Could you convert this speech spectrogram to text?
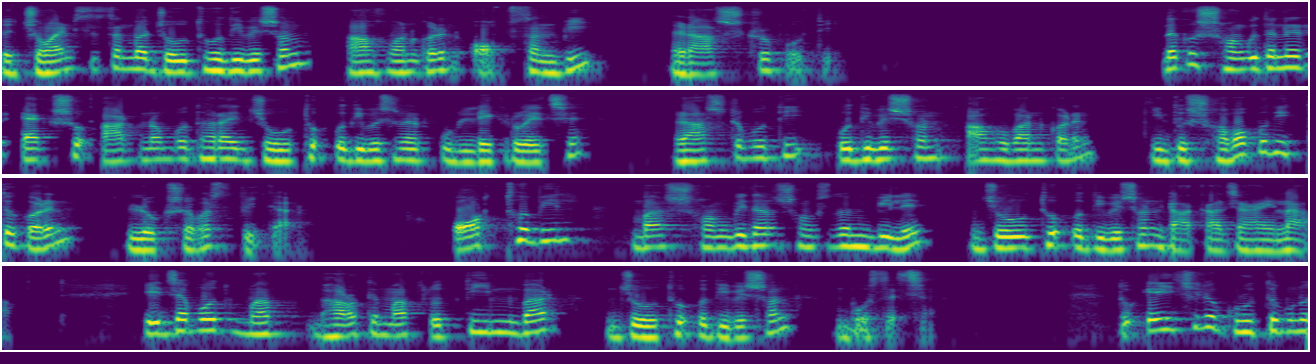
তো জয়েন্ট সেশন বা যৌথ অধিবেশন আহ্বান করেন অপশন বি রাষ্ট্রপতি। দেখো, সংবিধানের একশো আট নম্বর ধারায় যৌথ অধিবেশনের উল্লেখ রয়েছে। রাষ্ট্রপতি অধিবেশন আহ্বান করেন, কিন্তু সভাপতিত্ব করেন লোকসভার স্পিকার। অর্থ বিল বা সংবিধান সংশোধন বিলে যৌথ অধিবেশন ডাকা যায় না। এ যাবৎ ভারতে মাত্র তিনবার যৌথ অধিবেশন বসেছে। তো এই ছিল গুরুত্বপূর্ণ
